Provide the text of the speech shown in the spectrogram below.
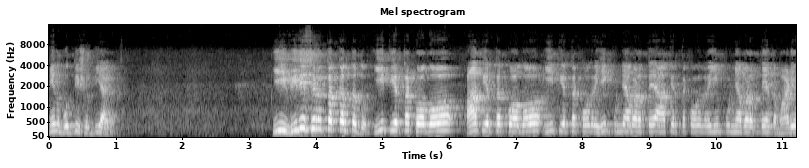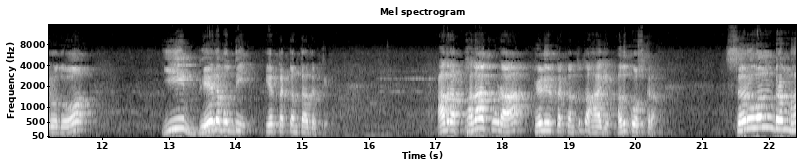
ನೀನು ಬುದ್ಧಿ ಶುದ್ಧಿ ಆಗುತ್ತೆ ಈ ವಿಧಿಸಿರತಕ್ಕಂಥದ್ದು, ಈ ತೀರ್ಥಕ್ಕೆ ಹೋಗೋ, ಆ ತೀರ್ಥಕ್ಕೆ ಹೋಗೋ, ಈ ತೀರ್ಥಕ್ಕೆ ಹೋದ್ರೆ ಹೀಗೆ ಪುಣ್ಯ ಬರುತ್ತೆ, ಆ ತೀರ್ಥಕ್ಕೆ ಹೋದ್ರೆ ಈ ಪುಣ್ಯ ಬರುತ್ತೆ ಅಂತ ಮಾಡಿರೋದು, ಈ ಭೇದ ಬುದ್ಧಿ ಇರ್ತಕ್ಕಂಥದಕ್ಕೆ. ಅದರ ಫಲ ಕೂಡ ಹೇಳಿರ್ತಕ್ಕಂಥದ್ದು ಹಾಗೆ. ಅದಕ್ಕೋಸ್ಕರ. ಸರ್ವಂ ಬ್ರಹ್ಮ.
